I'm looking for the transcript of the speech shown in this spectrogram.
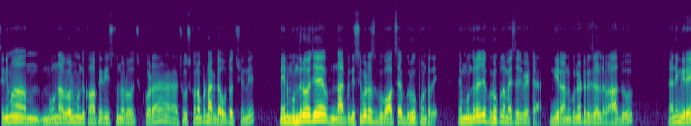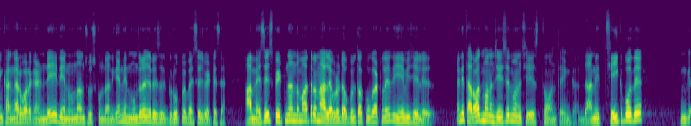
సినిమా 3, 4 రోజుల ముందు కాపీ తీసుకున్న రోజు కూడా చూసుకున్నప్పుడు నాకు డౌట్ వచ్చింది. నేను ముందు రోజే నాకు డిస్ట్రిబ్యూటర్స్ వాట్సాప్ గ్రూప్ ఉంటుంది నేను ముందు రోజే గ్రూప్‌లో మెసేజ్ పెట్టా. మీరు అనుకున్నట్టు రిజల్ట్ రాదు. కానీ మీరేం కంగారు పడకండి. నేను ఉన్నాను చూసుకుంటానికి నేను ముందు రోజే రిజల్ట్ గ్రూప్‌లో మెసేజ్ పెట్టేశా ఆ మెసేజ్ పెట్టినంత మాత్రం నా ఎవరు డబ్బులు తక్కువ కట్టలేదు. ఏమీ చేయలేదు. కానీ తర్వాత మనం చేసేది మనం చేస్తాం అంతే ఇంకా. దాన్ని చేయకపోతే ఇంకా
